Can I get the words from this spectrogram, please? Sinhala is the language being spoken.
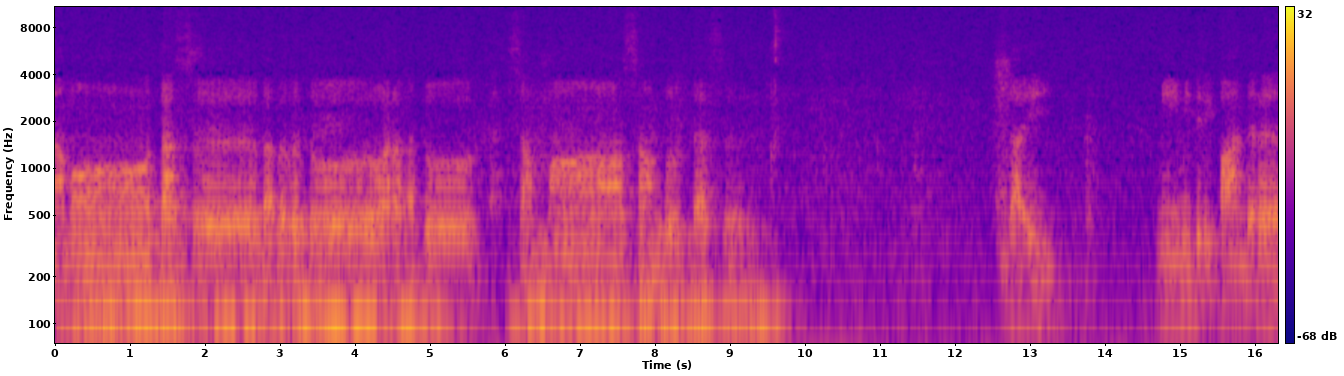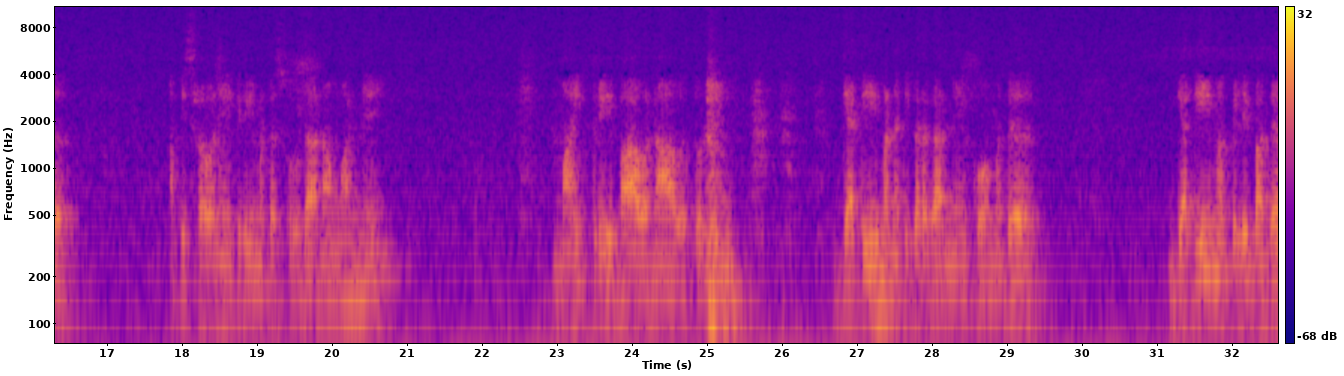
නමෝ තස් භගවතු අරහතු සම්මා සම්බුද්දස්ස. දයි මේ මිදිරි පාන්දර අපි ශ්‍රවණය කිරීමට සූදානම් වන්නේ මෛත්‍රී භාවනාව තුළින් ගැටීම නැති කරගන්නේ කොහොමද? ගැටීම පිළිබඳ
